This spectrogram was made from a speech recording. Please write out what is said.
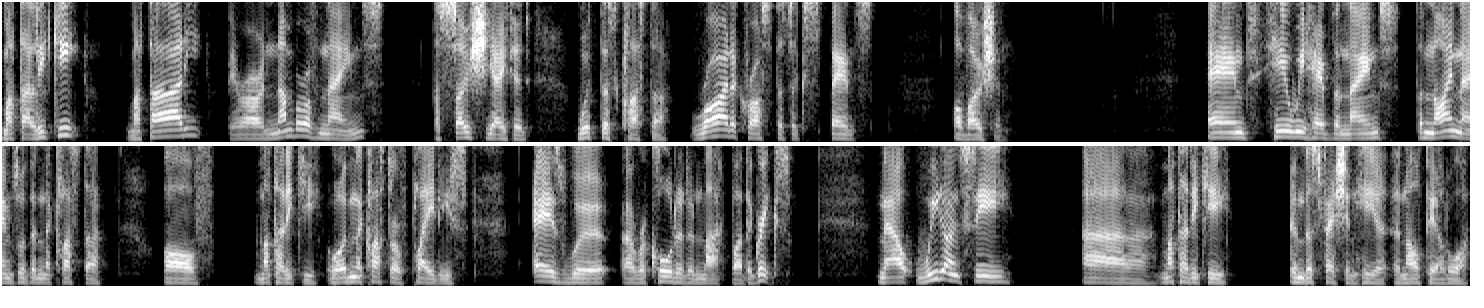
Mataliki, Matari, there are a number of names associated with this cluster right across this expanse of ocean. And here we have the names, the nine names within the cluster of Matariki, or in the cluster of Pleiades, as were uh, recorded and marked by the Greeks. Now, we don't see uh, Matariki in this fashion here in Aotearoa.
